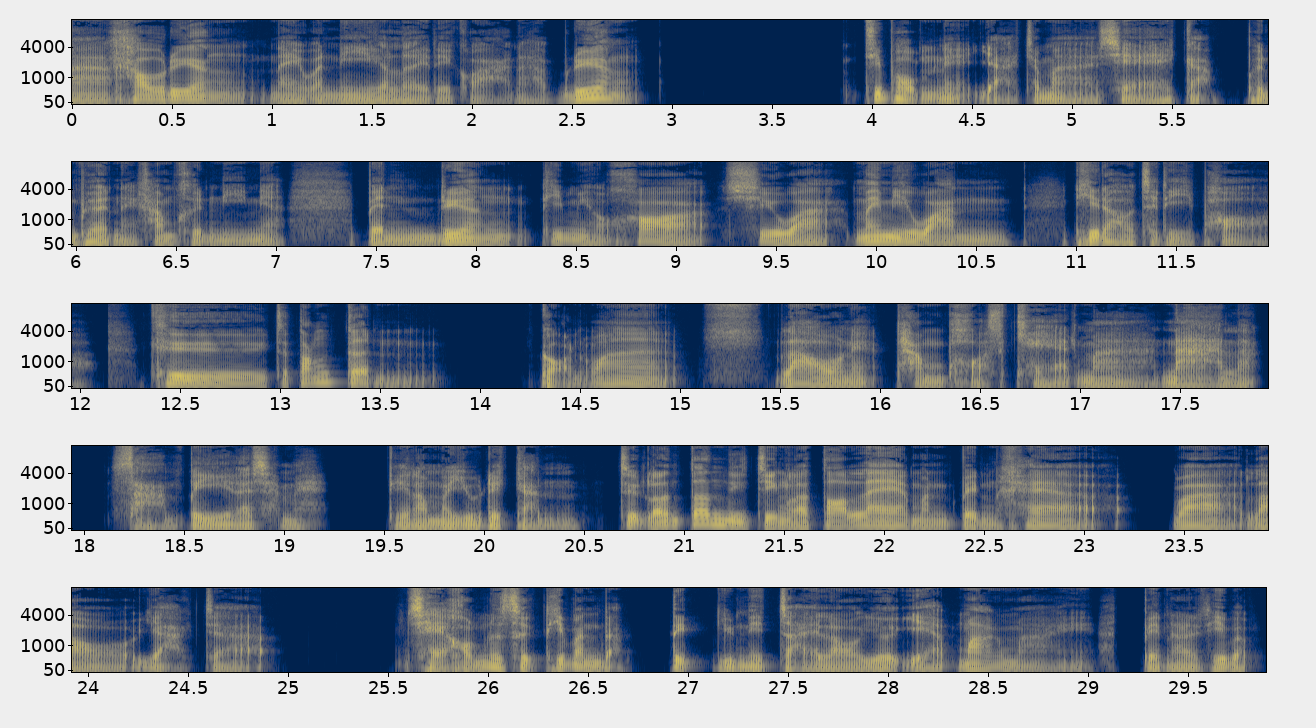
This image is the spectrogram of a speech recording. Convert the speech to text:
มาเข้าเรื่องในวันนี้กันเลยดีกว่านะครับ เรื่องที่ผมเนี่ยอยากจะมาแชร์ให้กับเพื่อนๆในค่ำคืนนี้เนี่ย เป็นเรื่องที่มีหัวข้อชื่อว่าไม่มีวันที่เราจะดีพอ คือจะต้องเกริ่นก่อนว่าเราเนี่ยทำพอดแคสต์มานานละสามปีแล้วใช่ไหมที่เรามาอยู่ด้วยกัน จุดเริ่มต้นจริง ๆ แล้วตอนแรกมันเป็นแค่ว่าเราอยากจะแชร์ความรู้สึกที่มันแบบ ติดอยู่ในใจเราเยอะแยะมากมาย เป็นอะไรที่แบบ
